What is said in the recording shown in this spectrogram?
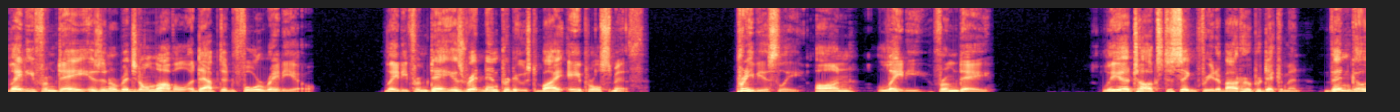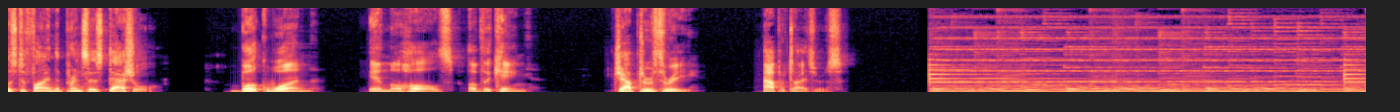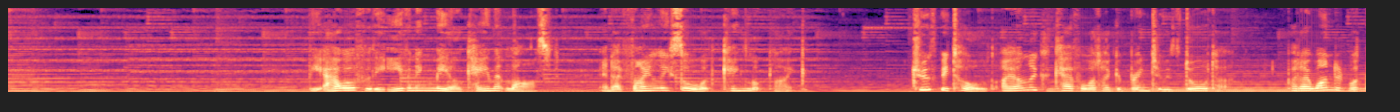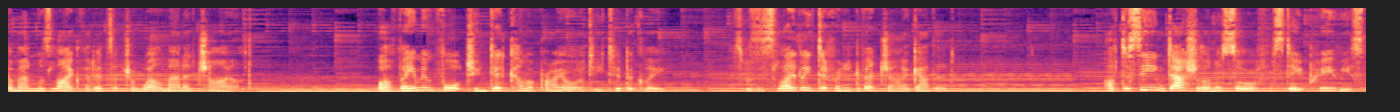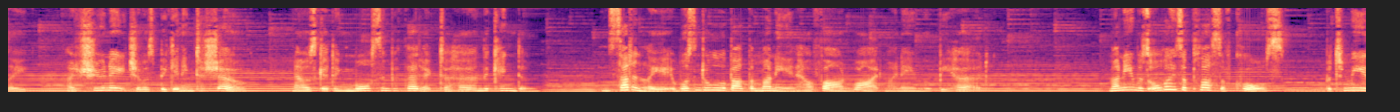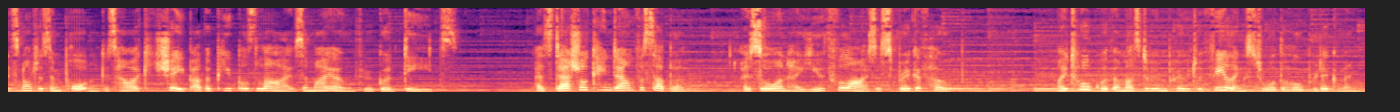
Lady from Day is an original novel adapted for radio. Lady from Day is written and produced by April Smith. Previously on Lady from Day. Leah talks to Siegfried about her predicament, then goes to find the Princess Dashel. Book 1 In the Halls of the King. Chapter 3 Appetizers. The hour for the evening meal came at last, and I finally saw what the king looked like. Truth be told, I only could care for what I could bring to his daughter, but I wondered what the man was like that had such a well mannered child. While fame and fortune did come a priority typically, this was a slightly different adventure, I gathered. After seeing Dashel in a sorrowful state previously, my true nature was beginning to show, and I was getting more sympathetic to her and the kingdom and suddenly it wasn't all about the money and how far and wide my name would be heard. Money was always a plus, of course, but to me it's not as important as how I can shape other people's lives and my own through good deeds. As Dashel came down for supper, I saw in her youthful eyes a sprig of hope. My talk with her must have improved her feelings toward the whole predicament.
